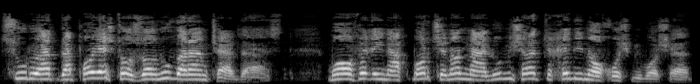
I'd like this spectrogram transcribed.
صورت و پایش تا زانو ورم کرده است. موافق این اخبار چنان معلوم می شود که خیلی ناخوش می باشد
